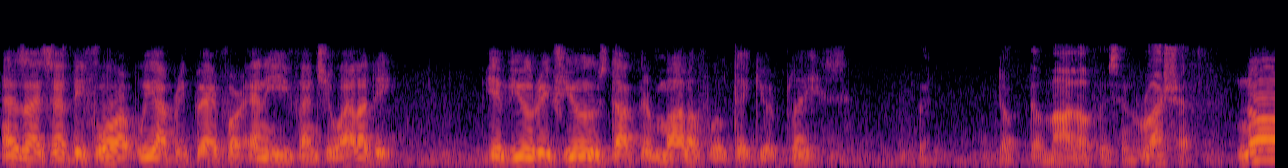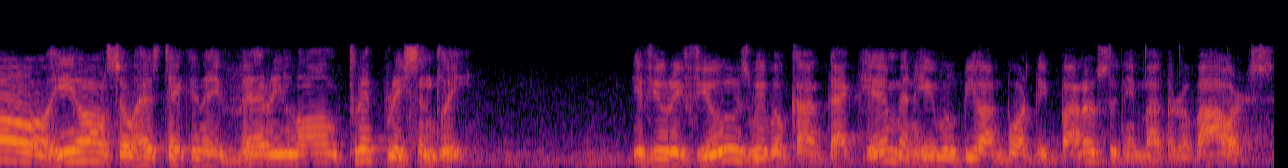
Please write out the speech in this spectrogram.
As I said before, we are prepared for any eventuality. If you refuse, Dr. Maloff will take your place. But Dr. Maloff is in Russia. No, he also has taken a very long trip recently. If you refuse, we will contact him and he will be on board the Paros in a matter of hours.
